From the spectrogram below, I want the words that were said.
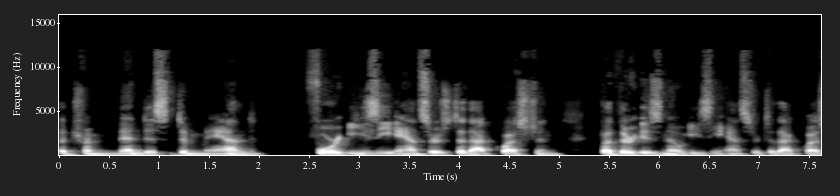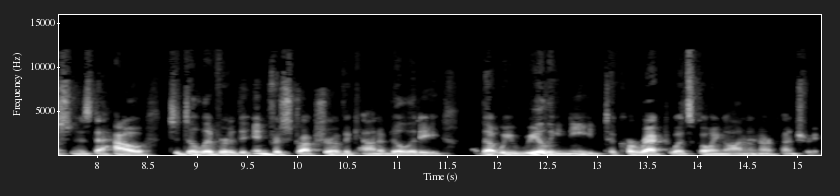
a tremendous demand for easy answers to that question. But there is no easy answer to that question as to how to deliver the infrastructure of accountability that we really need to correct what's going on in our country.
